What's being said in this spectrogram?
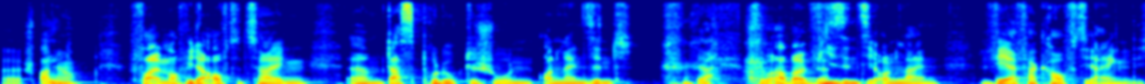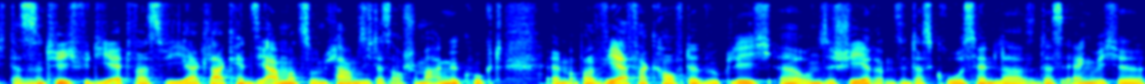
äh, spannend. Ja. Vor allem auch wieder aufzuzeigen, ähm, dass Produkte schon online sind. Ja. so, aber wie ja. sind sie online? wer verkauft sie eigentlich? Das ist natürlich für die etwas wie, ja klar kennen sie Amazon, klar haben sich das auch schon mal angeguckt, ähm, aber wer verkauft da wirklich äh, unsere Scheren? Sind das Großhändler, sind das irgendwelche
